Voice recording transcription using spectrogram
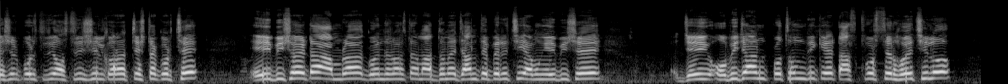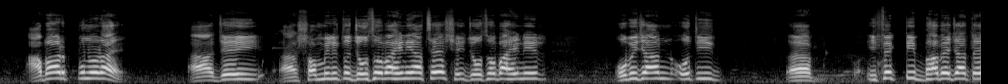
দেশের পরিস্থিতি অস্থিতিশীল করার চেষ্টা করছে। এই বিষয়টা আমরা গোয়েন্দা সংস্থার মাধ্যমে জানতে পেরেছি এবং এই বিষয়ে যেই অভিযান প্রথম দিকে টাস্কফোর্সের হয়েছিল, আবার পুনরায় যেই সম্মিলিত যৌথ বাহিনী আছে, সেই যৌথ বাহিনীর অভিযান অতি ইফেক্টিভভাবে যাতে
